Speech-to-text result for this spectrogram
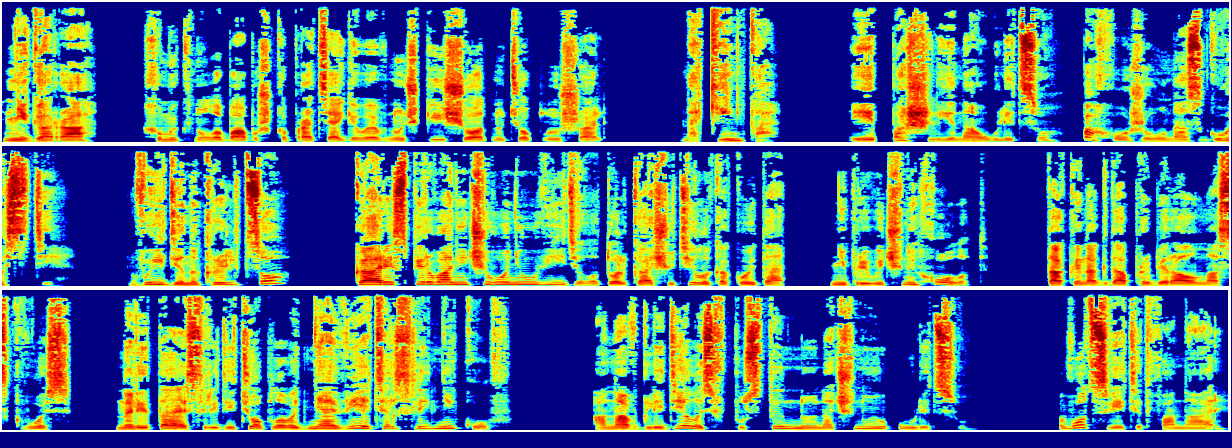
не гора», — хмыкнула бабушка, протягивая внучке еще одну теплую шаль. «Накинь-ка». И пошли на улицу. Похоже, у нас гости. Выйдя на крыльцо, Кари сперва ничего не увидела, только ощутила какой-то непривычный холод. Так иногда пробирал насквозь, налетая среди теплого дня ветер с ледников. Она вгляделась в пустынную ночную улицу. Вот светит фонарь,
